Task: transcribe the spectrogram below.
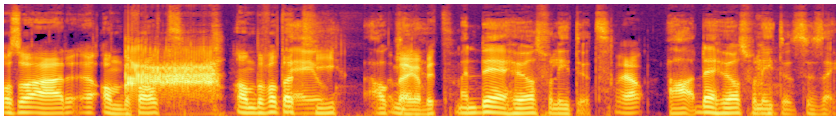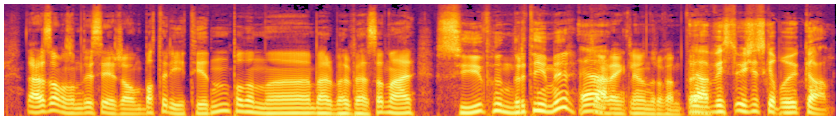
og så er eh, anbefalt Anbefalt er Det er jo- ti Ok, megabit. Men det høres for lite ut. Ja. Ja, det høres for lite ut, syns jeg. Det er det samme som de sier sånn Batteritiden på denne bærbare PC-en er 700 timer. Så er det egentlig 150. Ja, Hvis du ikke skal bruke den.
